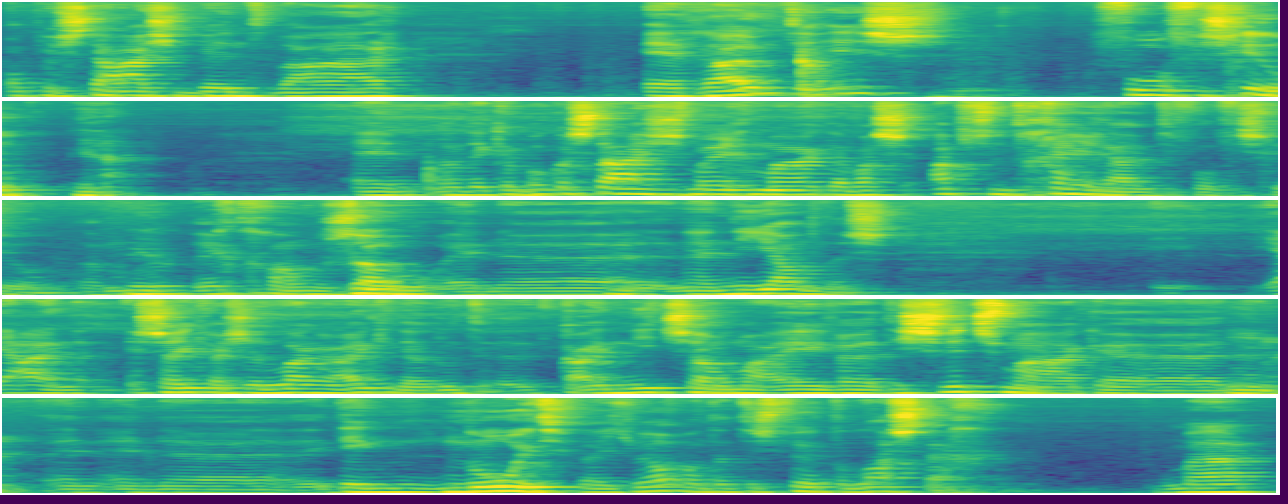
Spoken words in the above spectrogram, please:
op een stage bent waar er ruimte is voor verschil. Ja. En, want ik heb ook al stages meegemaakt, daar was absoluut geen ruimte voor verschil. Dan moet echt gewoon zo en, eh, en niet anders. Ja, en zeker als je lange aikido doet, eh, kan je niet zomaar even die switch maken. eh. En, en ik denk nooit, weet je wel, want dat is veel te lastig. Maar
